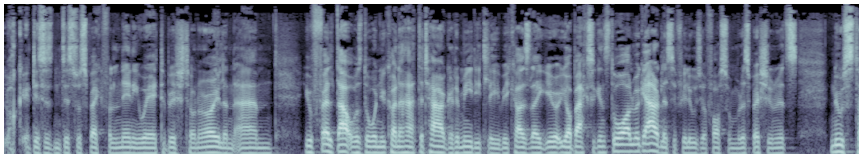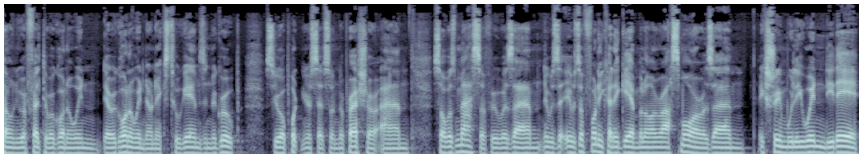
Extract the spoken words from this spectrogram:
Look, this isn't disrespectful in any way to Bishtown or Ireland. Um, you felt that was the one you kind of had to target immediately because like your your back's against the wall regardless if you lose your first one, but especially when it's Newcestown, you felt they were going to win. They were going to win their next two games in the group, so you were putting yourselves under pressure. Um, so it was massive. It was um, it was it was a funny kind of game below Rossmore. It was um, extremely windy day,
